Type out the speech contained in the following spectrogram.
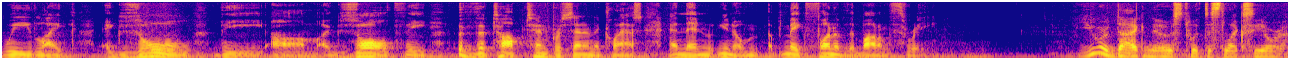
we like exalt the um, exalt the the top 10% in a class and then you know make fun of the bottom three you were diagnosed with dyslexia or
